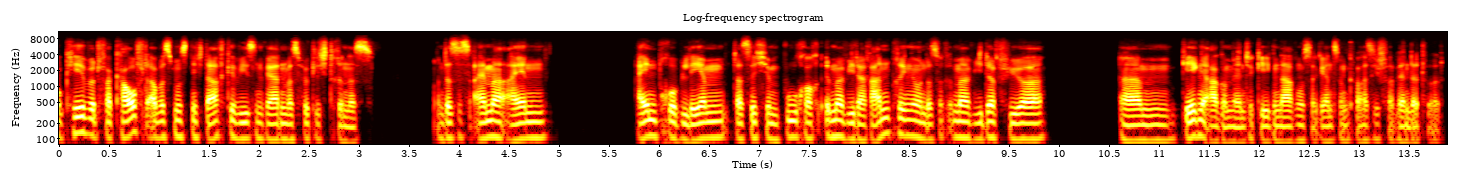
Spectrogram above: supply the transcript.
Okay, wird verkauft, aber es muss nicht nachgewiesen werden, was wirklich drin ist. Und das ist einmal ein, ein Problem, das ich im Buch auch immer wieder ranbringe und das auch immer wieder für ähm, Gegenargumente gegen Nahrungsergänzung quasi verwendet wird.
